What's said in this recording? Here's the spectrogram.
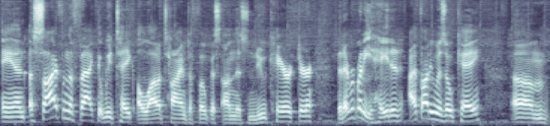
And aside from the fact that we take a lot of time to focus on this new character that everybody hated, I thought he was okay. Um,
